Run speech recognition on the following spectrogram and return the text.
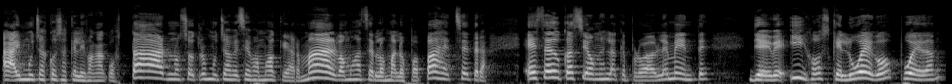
hay muchas cosas que les van a costar, nosotros muchas veces vamos a quedar mal, vamos a ser los malos papás, etc. Esa educación es la que probablemente lleve hijos que luego puedan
